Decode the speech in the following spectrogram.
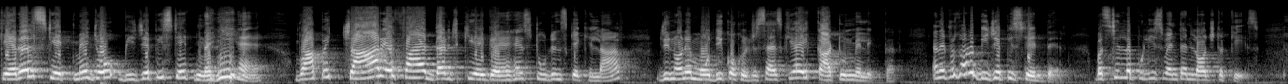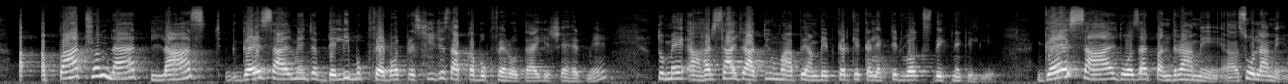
Kerala state में जो बीजेपी स्टेट नहीं है, वहाँ पे चार एफआईआर दर्ज किए गए हैं स्टूडेंट्स के खिलाफ, जिन्होंने मोदी को क्रिटिसाइज किया एक कार्टून में लिखकर. And it was not a BJP state there but still the police went and launch the case apart from that last गए साल में जब दिल्ली बुक फेयर बहुत प्रेस्टिजियस आपका बुक फेयर होता है ये शहर में तो मैं हर साल जाती हूँ वहाँ पे अंबेडकर के कलेक्टेड वर्क्स देखने के लिए। गए साल 2015 में 16 में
